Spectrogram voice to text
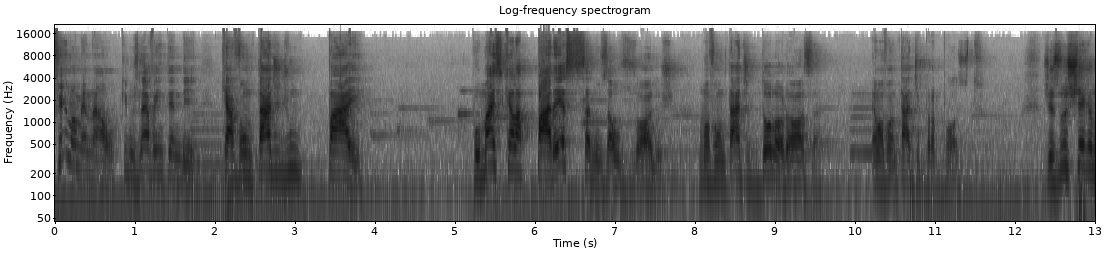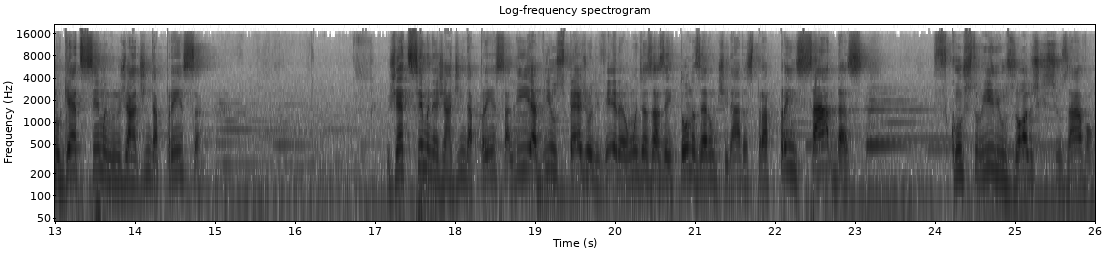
fenomenal que nos leva a entender que a vontade de um pai, por mais que ela pareça-nos aos olhos uma vontade dolorosa, é uma vontade de propósito. Jesus chega no Getsemane, no jardim da prensa. O Getsemane é jardim da prensa, ali havia os pés de oliveira, onde as azeitonas eram tiradas para prensadas construírem os olhos que se usavam.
